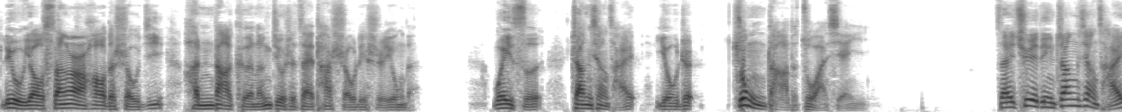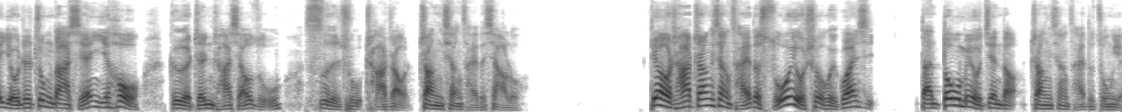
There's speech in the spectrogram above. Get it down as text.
六幺三二号的手机很大可能就是在他手里使用的。为此，张向才有着重大的作案嫌疑。在确定张向才有着重大嫌疑后，各侦查小组四处查找张向才的下落，调查张向才的所有社会关系，但都没有见到张向才的踪影。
